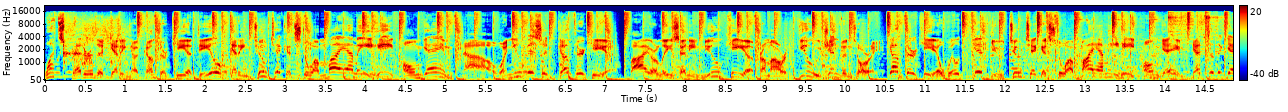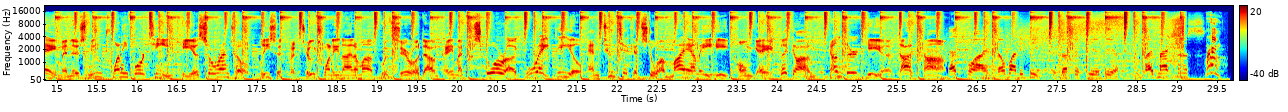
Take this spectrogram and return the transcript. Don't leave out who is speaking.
Speaker 1: What's better than getting a Gunther Kia deal? Getting two tickets to a Miami Heat home game. Now, when you visit Gunther Kia, buy or lease any new Kia from our huge inventory. Gunther Kia will give you two tickets to a Miami Heat home game. Get to the game in this new 2014 Kia Sorento. Lease it for $229 a month with zero down payment. Score a great deal and two tickets to a Miami Heat home game. Click on GuntherKia.com.
Speaker 2: That's why nobody beats the Gunther Kia deal. Right, Maximus?
Speaker 3: Right.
